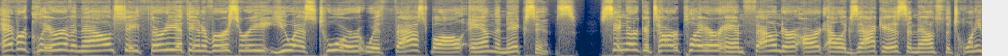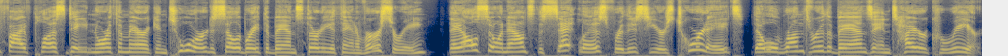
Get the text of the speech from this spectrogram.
Everclear have announced a 30th anniversary U.S. tour with Fastball and the Nixons. Singer, guitar player, and founder Art Alexakis announced the 25 plus date North American tour to celebrate the band's 30th anniversary. They also announced the set list for this year's tour dates that will run through the band's entire career,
